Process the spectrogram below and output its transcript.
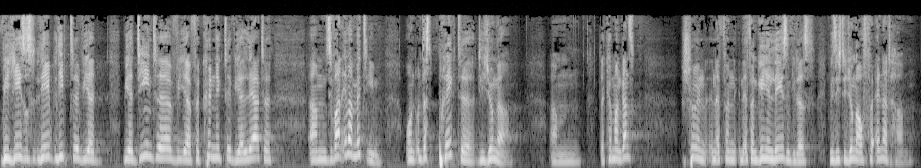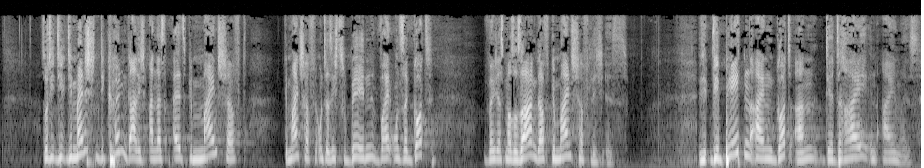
wie Jesus liebte, wie er, wie er diente, wie er verkündigte, wie er lehrte. Ähm, sie waren immer mit ihm und, und das prägte die Jünger. Ähm, da kann man ganz schön in, Evangelien lesen, wie das, wie sich die Jünger auch verändert haben. So die, die, die Menschen, die können gar nicht anders als Gemeinschaft, Gemeinschaften unter sich zu bilden, weil unser Gott, wenn ich das mal so sagen darf, gemeinschaftlich ist. Wir beten einen Gott an, der drei in einem ist,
